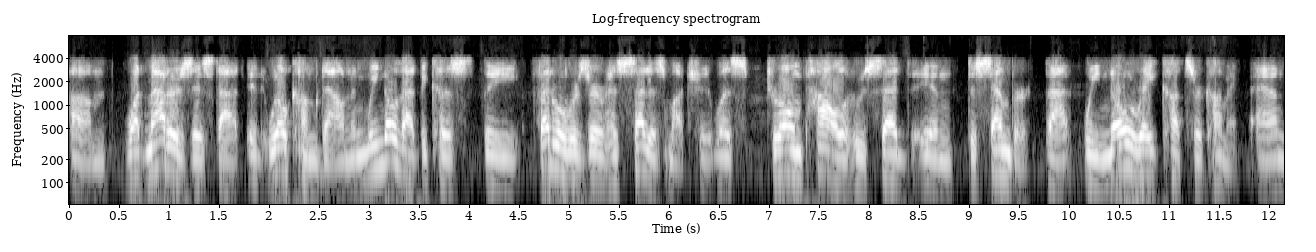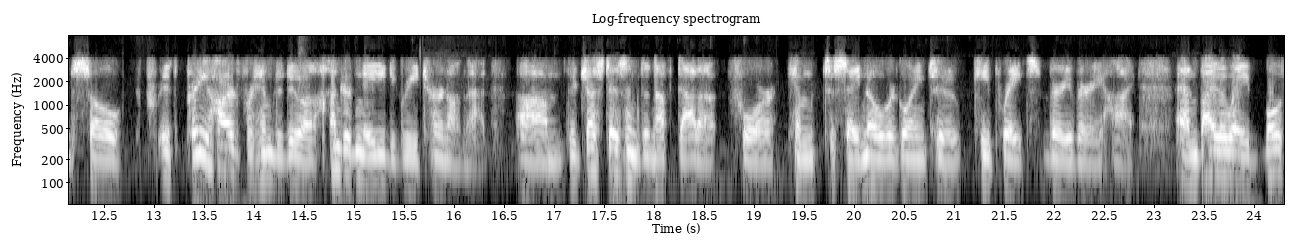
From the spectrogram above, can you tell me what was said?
Um, what matters is that it will come down, and we know that because the Federal Reserve has said as much. It was Jerome Powell who said in December that we know rate cuts are coming, and so it's pretty hard for him to do a 180 degree turn on that. Um, there just isn't enough data for him to say, no, we're going to keep rates very, very high. And by the way, both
